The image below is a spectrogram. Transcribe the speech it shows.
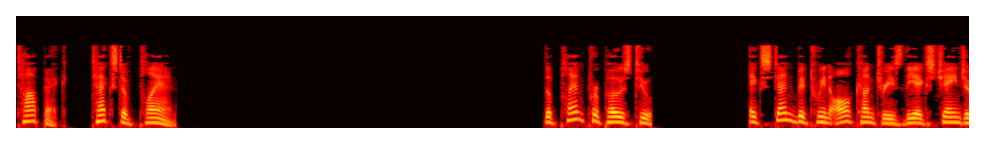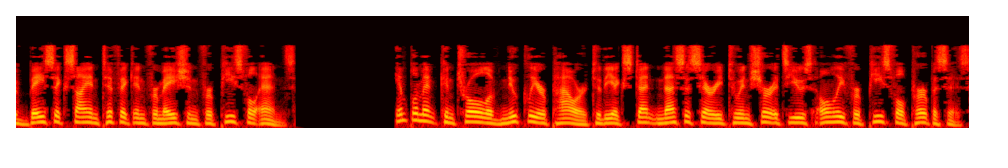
Text of plan The plan proposed to extend between all countries the exchange of basic scientific information for peaceful ends implement control of nuclear power to the extent necessary to ensure its use only for peaceful purposes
